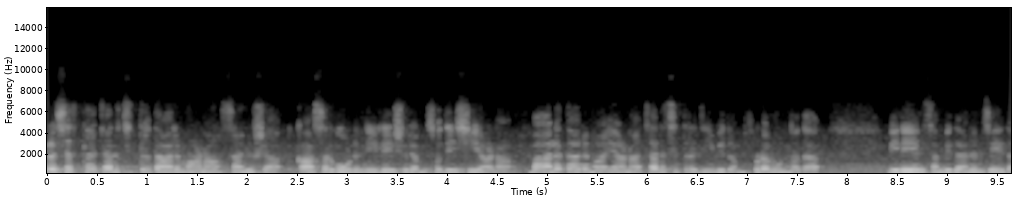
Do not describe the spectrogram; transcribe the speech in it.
പ്രശസ്ത ചലച്ചിത്ര താരമാണ് സനുഷ. കാസർഗോഡ് നീലേശ്വരം സ്വദേശിയാണ്. ബാലതാരമായാണ് ചലച്ചിത്ര ജീവിതം തുടങ്ങുന്നത്. വിനയൻ സംവിധാനം ചെയ്ത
